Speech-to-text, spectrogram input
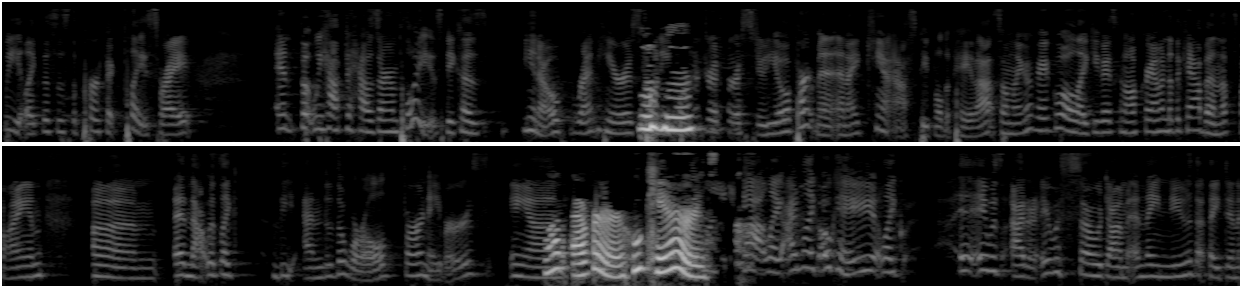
sweet. Like this is the perfect place, right?" And but we have to house our employees because you know, rent here is twenty four Mhm. hundred for a studio apartment, and I can't ask people to pay that. So I'm like, okay, cool. Like you guys can all cram into the cabin. That's fine. Um, and that was like the end of the world for our neighbors. And Whatever. Who cares? yeah, like I'm like, okay, like it, it was I don't know, it was so dumb and they knew that they didn't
